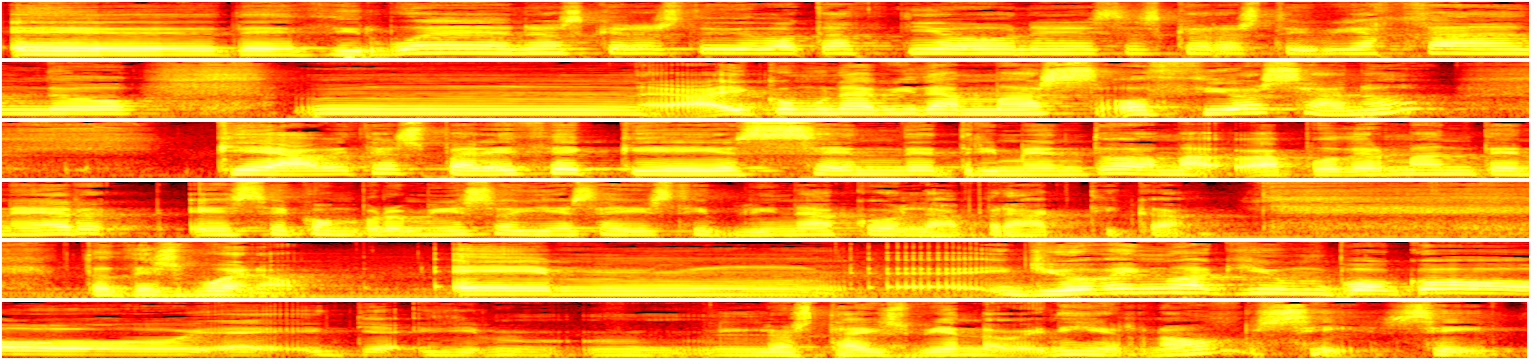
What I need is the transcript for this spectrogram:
eh, de decir, bueno, es que ahora estoy de vacaciones, es que ahora estoy viajando, mm, hay como una vida más ociosa, ¿no? que a veces parece que es en detrimento a, poder mantener ese compromiso y esa disciplina con la práctica. Entonces, bueno, Em, yo vengo aquí un poco, eh, mm, lo estáis viendo venir, ¿no? Sí, sí.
